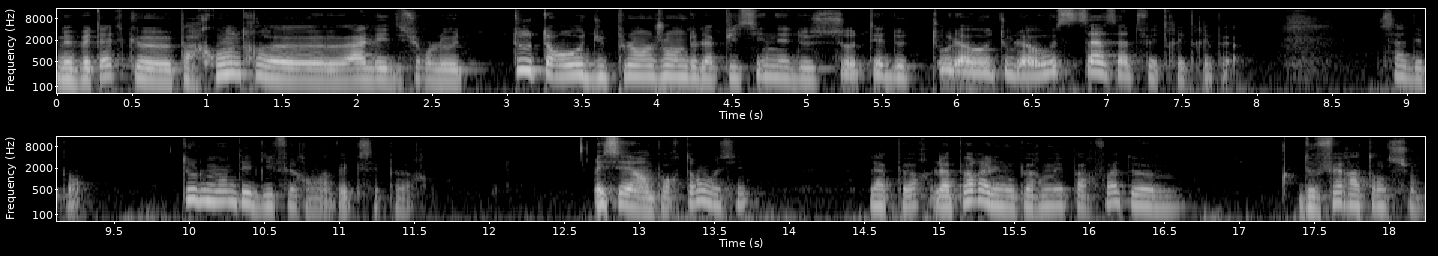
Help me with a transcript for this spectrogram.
Mais peut-être que par contre, euh, aller sur le tout en haut du plongeon de la piscine et de sauter de tout là-haut, tout là-haut, ça, ça te fait très très peur. Ça dépend. Tout le monde est différent avec ses peurs. Et c'est important aussi la peur. La peur, elle nous permet parfois de, de faire attention.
